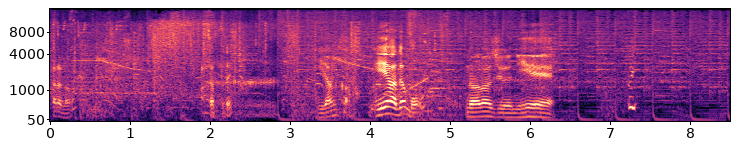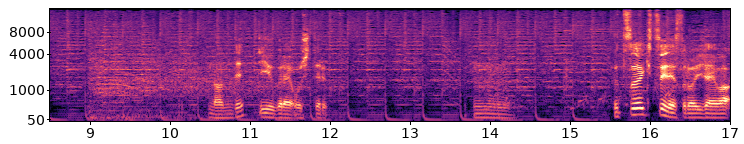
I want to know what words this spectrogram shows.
からの？スタップで？いらんか。いやでも。72ほい。なんでっていうぐらい押してる。うん。普通きついですロイジャイは。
